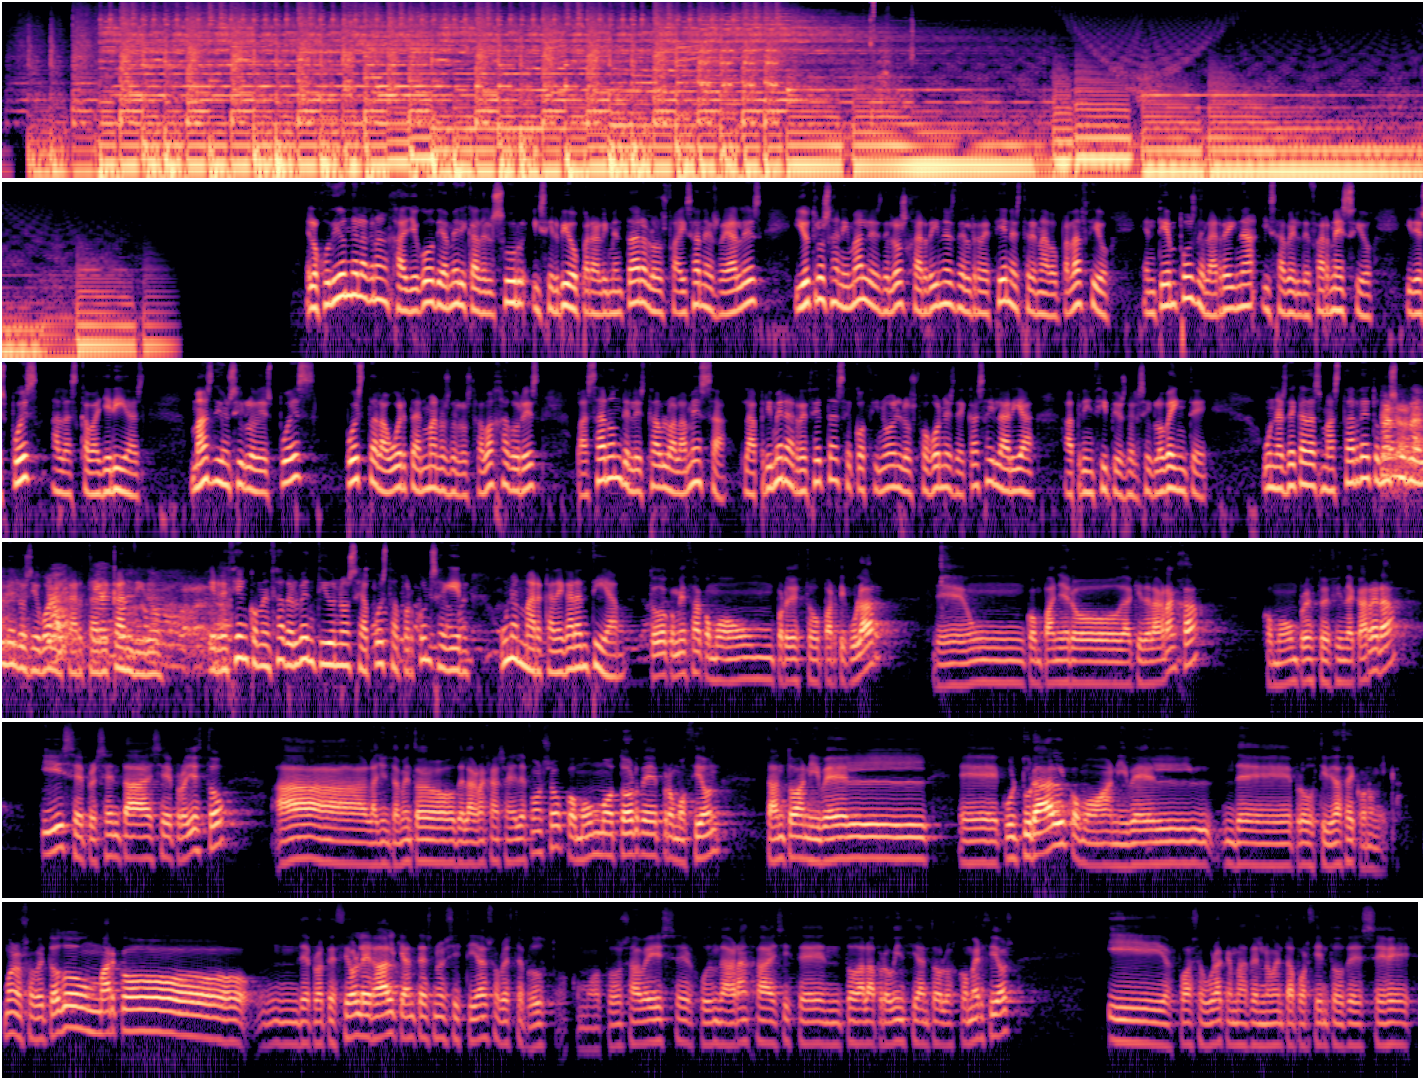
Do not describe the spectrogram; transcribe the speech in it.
El judión de la granja llegó de América del Sur y sirvió para alimentar a los faisanes reales y otros animales de los jardines del recién estrenado palacio, en tiempos de la reina Isabel de Farnesio, y después a las caballerías. Más de un siglo después, puesta la huerta en manos de los trabajadores, pasaron del establo a la mesa. La primera receta se cocinó en los fogones de Casa Hilaria a principios del siglo XX. Unas décadas más tarde, Tomás Urralde los llevó a la Carta de Cándido y recién comenzado el 21 se apuesta por conseguir una marca de garantía. Todo comienza como un proyecto particular de un compañero de aquí de la granja, como un proyecto de fin de carrera y se presenta ese proyecto al Ayuntamiento de la Granja de San Ildefonso como un motor de promoción tanto a nivel eh, cultural como a nivel de productividad económica. Bueno, sobre todo un marco mm, de protección legal que antes no existía sobre este producto. Como todos sabéis, el judío de la granja existe en toda la provincia, en todos los comercios, y os puedo asegurar que más del 90% de,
